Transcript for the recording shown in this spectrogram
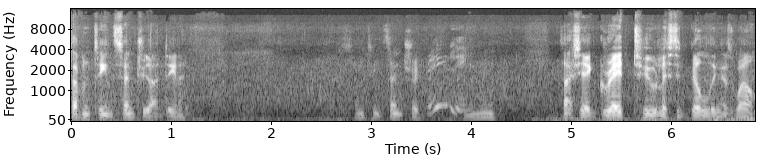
17th century, that Dina. 17th century. Really? It's actually a grade two listed building as well.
